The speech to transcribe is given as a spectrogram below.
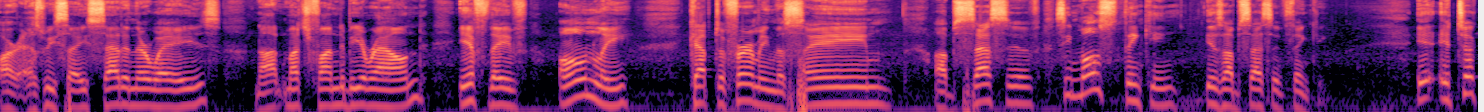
are, as we say, set in their ways, not much fun to be around, if they've only kept affirming the same obsessive. See, most thinking is obsessive thinking. It, it, took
